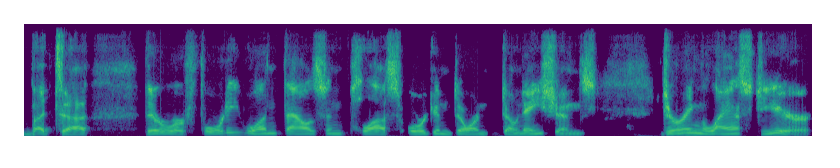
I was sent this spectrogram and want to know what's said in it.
But uh, there were 41,000 plus organ don- donations during last year.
